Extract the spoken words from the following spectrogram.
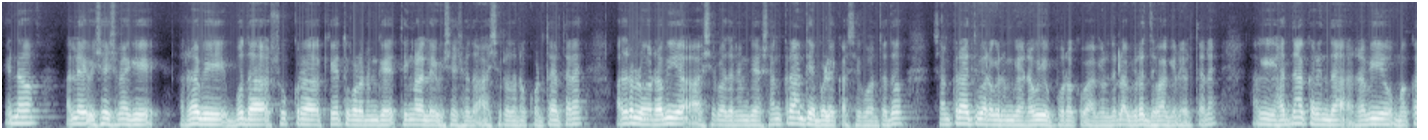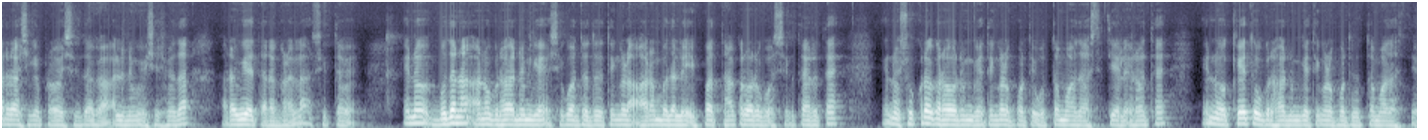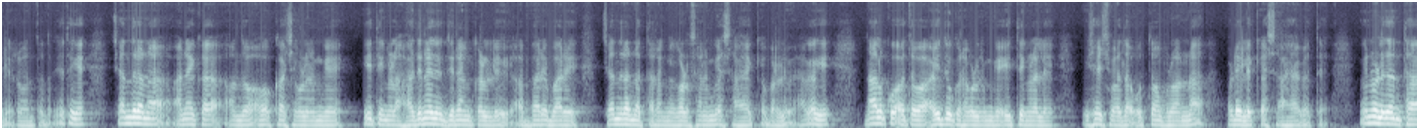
ಇನ್ನು ಅಲ್ಲಿ ವಿಶೇಷವಾಗಿ ರವಿ, ಬುಧ, ಶುಕ್ರ, ಕೇತುಗಳು ನಿಮಗೆ ತಿಂಗಳಲ್ಲಿ ವಿಶೇಷವಾದ ಆಶೀರ್ವಾದವನ್ನು ಕೊಡ್ತಾ ಇರ್ತಾರೆ. ಅದರಲ್ಲೂ ರವಿಯ ಆಶೀರ್ವಾದ ನಿಮಗೆ ಸಂಕ್ರಾಂತಿಯ ಬಳಿಕ ಸಿಗುವಂಥದ್ದು. ಸಂಕ್ರಾಂತಿವರೆಗೂ ನಿಮಗೆ ರವಿಯು ಪೂರಕವಾಗಿರೋದಿಲ್ಲ ವಿರುದ್ಧವಾಗಿರ್ತಾನೆ ಹಾಗಾಗಿ ಹದಿನಾಲ್ಕರಿಂದ ರವಿಯು ಮಕರ ರಾಶಿಗೆ ಪ್ರವೇಶಿಸಿದಾಗ ಅಲ್ಲಿ ನಿಮಗೆ ವಿಶೇಷವಾದ ರವಿಯ ತರಂಗಳೆಲ್ಲ ಸಿಗ್ತವೆ. ಇನ್ನು ಬುಧನ ಅನುಗ್ರಹ ನಿಮಗೆ ಸಿಗುವಂಥದ್ದು ತಿಂಗಳ ಆರಂಭದಲ್ಲಿ ಇಪ್ಪತ್ನಾಲ್ಕರವರೆಗೂ ಸಿಗ್ತಾ ಇರುತ್ತೆ. ಇನ್ನು ಶುಕ್ರ ಗ್ರಹವು ನಿಮಗೆ ತಿಂಗಳ ಪೂರ್ತಿ ಉತ್ತಮವಾದ ಸ್ಥಿತಿಯಲ್ಲಿ ಇರುತ್ತೆ. ಇನ್ನು ಕೇತು ಗ್ರಹ ನಿಮಗೆ ತಿಂಗಳ ಪೂರ್ತಿ ಉತ್ತಮವಾದ ಸ್ಥಿತಿಯಲ್ಲಿ ಇರುವಂಥದ್ದು ಜೊತೆಗೆ ಚಂದ್ರನ ಅನೇಕ ಒಂದು ಅವಕಾಶಗಳು ನಿಮಗೆ ಈ ತಿಂಗಳ ಹದಿನೈದು ದಿನಾಂಕಗಳಲ್ಲಿ ಬಾರಿ ಬಾರಿ ಚಂದ್ರನ ತರಂಗಗಳು ಸಹ ನಿಮಗೆ ಸಹಾಯಕ್ಕೆ ಬರಲಿವೆ. ಹಾಗಾಗಿ ನಾಲ್ಕು ಅಥವಾ ಐದು ಗ್ರಹಗಳು ನಿಮಗೆ ಈ ತಿಂಗಳಲ್ಲಿ ವಿಶೇಷವಾದ ಉತ್ತಮ ಫಲವನ್ನು ಪಡೆಯಲಿಕ್ಕೆ ಸಹಾಯ ಆಗುತ್ತೆ. ಇನ್ನುಳಿದಂಥ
